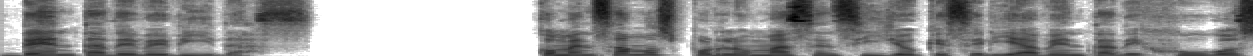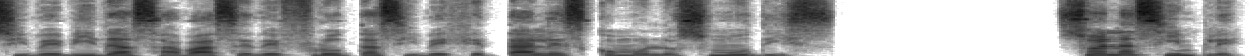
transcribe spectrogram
Venta de bebidas. Comenzamos por lo más sencillo que sería venta de jugos y bebidas a base de frutas y vegetales como los smoothies. Suena simple,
